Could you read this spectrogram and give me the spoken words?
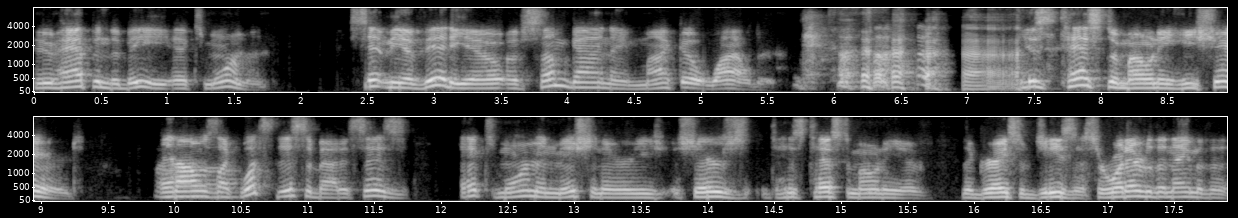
who happened to be ex Mormon sent me a video of some guy named Micah Wilder. His testimony he shared. And I was like, what's this about? It says ex Mormon missionary shares his testimony of the grace of Jesus or whatever the name of the,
